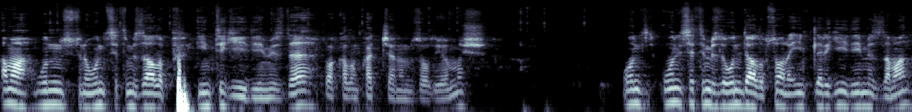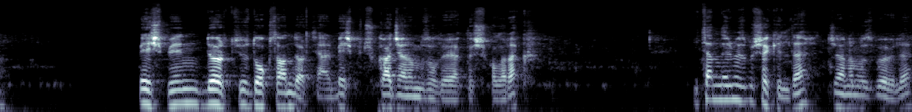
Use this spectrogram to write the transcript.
Ama bunun üstüne unit setimizi alıp inti giydiğimizde bakalım kaç canımız oluyormuş. Unit, unit setimizle alıp sonra intleri giydiğimiz zaman 5494 yani 5.5k canımız oluyor yaklaşık olarak. İtemlerimiz bu şekilde. Canımız böyle.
